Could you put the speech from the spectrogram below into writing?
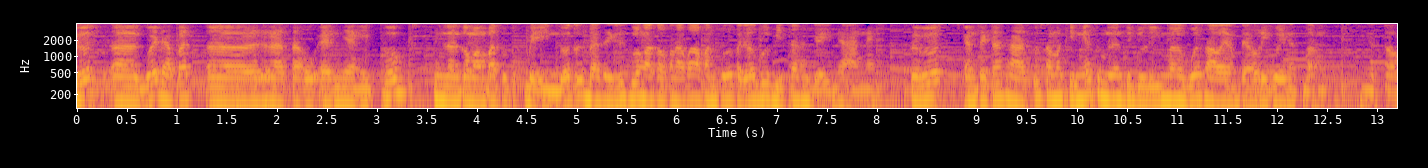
Terus uh, gue dapat uh, rata UN-nya itu 9,4 untuk B Indo. Terus bahasa Inggris gue nggak tahu kenapa 80 padahal gue bisa ngerjainnya aneh. Terus MTK 100 sama kimia 975 gue salah yang teori gue inget banget nyesel.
